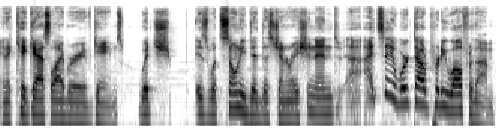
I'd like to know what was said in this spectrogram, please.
and a kick ass library of games, which is what Sony did this generation, and I'd say it worked out pretty well for them.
